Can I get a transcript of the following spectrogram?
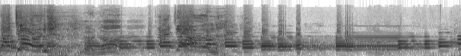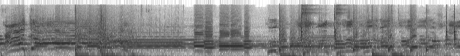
কাজল। কাজল। কাজল! কুত্তার বাচ্চা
